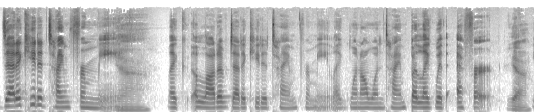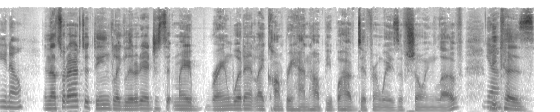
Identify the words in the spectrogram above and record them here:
dedicated time for me. yeah, Like a lot of dedicated time for me, like one on one time, but like with effort, yeah. you know? And that's what I have to think. Like literally, I just my brain wouldn't like comprehend how people have different ways of showing love. Yeah. Because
